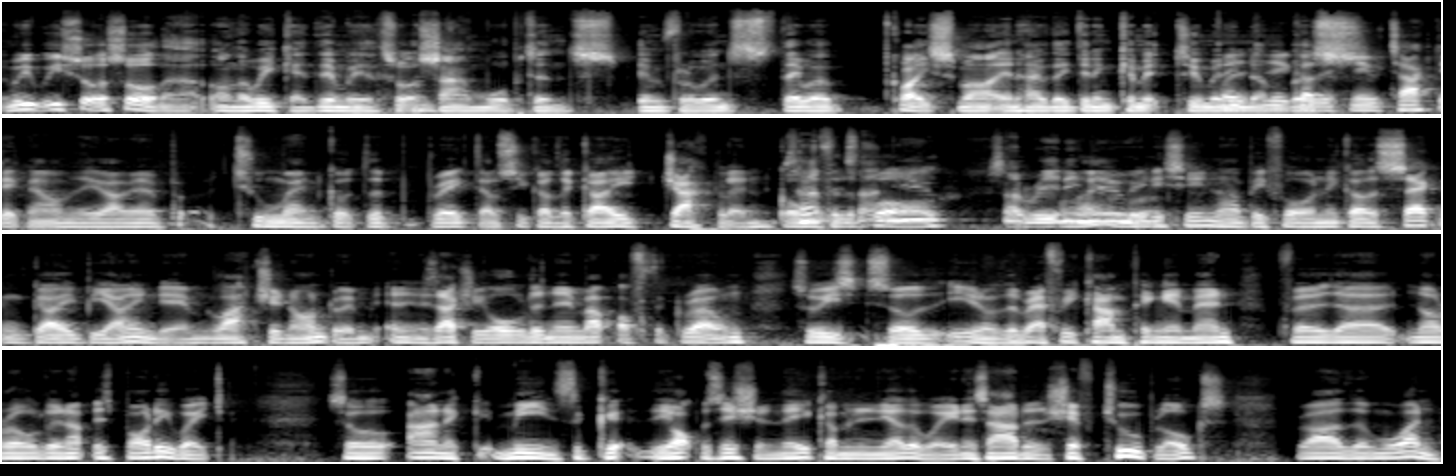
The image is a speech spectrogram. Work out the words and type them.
We, we sort of saw that on the weekend, didn't we? Sort of Sam Warburton's influence. They were quite smart in how they didn't commit too many But they've got this new tactic now. They I mean, two men go to the breakdown. So you've got the guy jackalling going that- for the ball. new? Is that really Well, I haven't new? really seen that before. And they got a second guy behind him, latching onto him, and he's actually holding him up off the ground. So he's so you know the referee can't ping him in for uh, not holding up his body weight. So and it means the the opposition they coming in the other way, and it's harder to shift two blokes rather than one.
